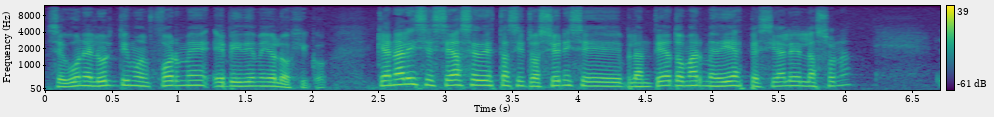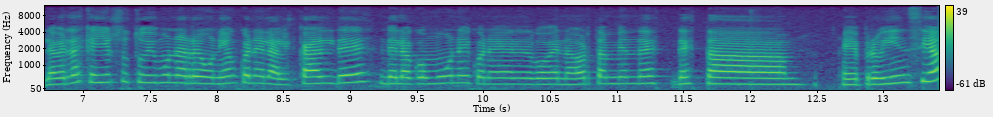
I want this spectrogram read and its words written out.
según el último informe epidemiológico. ¿Qué análisis se hace de esta situación y se plantea tomar medidas especiales en la zona? La verdad es que ayer sostuvimos una reunión con el alcalde de la comuna y con el gobernador también de, esta eh, provincia,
